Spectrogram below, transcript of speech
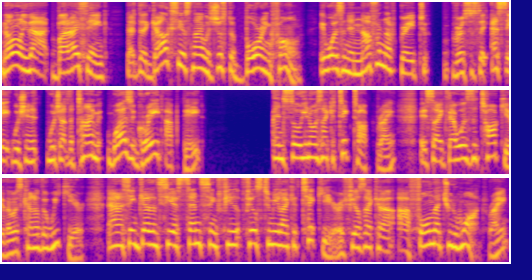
Not only that, but I think that the Galaxy S9 was just a boring phone. It wasn't enough an upgrade to versus the S8, which in which at the time was a great update. And so, you know, it's like a tick-tock, right? It's like that was the talk year. That was kind of the weak year. And I think S10 thing feel, feels to me like a tick year. It feels like a, a phone that you'd want, right?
